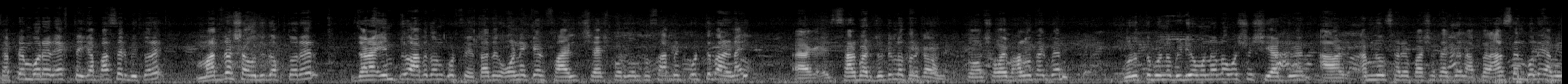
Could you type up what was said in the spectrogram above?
সেপ্টেম্বরের এক থেকে পাঁচের ভিতরে মাদ্রাসা অধিদপ্তরের যারা এমপিও আবেদন করছে, তাদের অনেকের ফাইল শেষ পর্যন্ত সাবমিট করতে পারে নাই। সার্ভার জটিলতার কারণে। তো সবাই ভালো থাকবেন। গুরুত্বপূর্ণ ভিডিও মনে হলে অবশ্যই শেয়ার দেবেন। আর আমিনুল স্যারের পাশে থাকবেন। আপনারা আছেন বলে আমি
